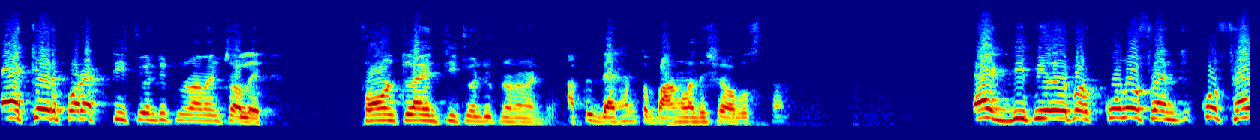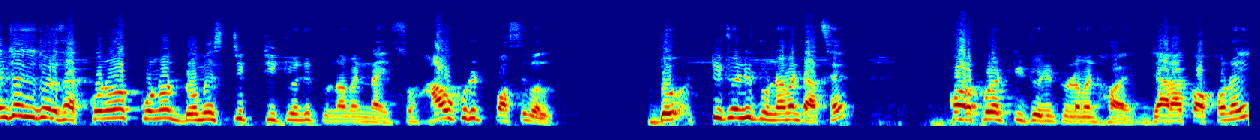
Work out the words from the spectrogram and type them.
একের পর এক টি টোয়েন্টি টুর্নামেন্ট চলে। Front line T twenty tournament আপনি দেখেন তো বাংলাদেশের অবস্থা। এক বিপিএল এর পর কোনো ফ্র্যাঞ্চাইজি ধরে থাক, কোনো কোনো ডোমেস্টিক টি টোয়েন্টি টুর্নামেন্ট নাই। So how could it possible T twenty tournament আছে। কর্পোরেট টি টোয়েন্টি টুর্নামেন্ট হয়, যারা কখনোই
